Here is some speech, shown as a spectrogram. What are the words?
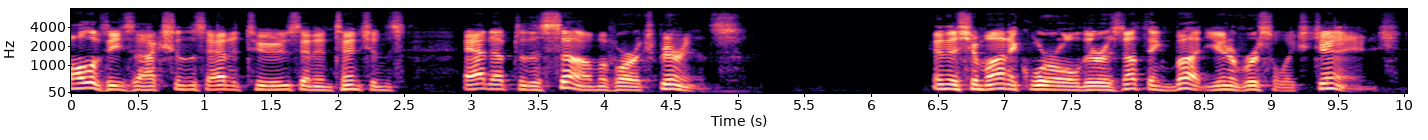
All of these actions, attitudes, and intentions add up to the sum of our experience. In the shamanic world, there is nothing but universal exchange.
